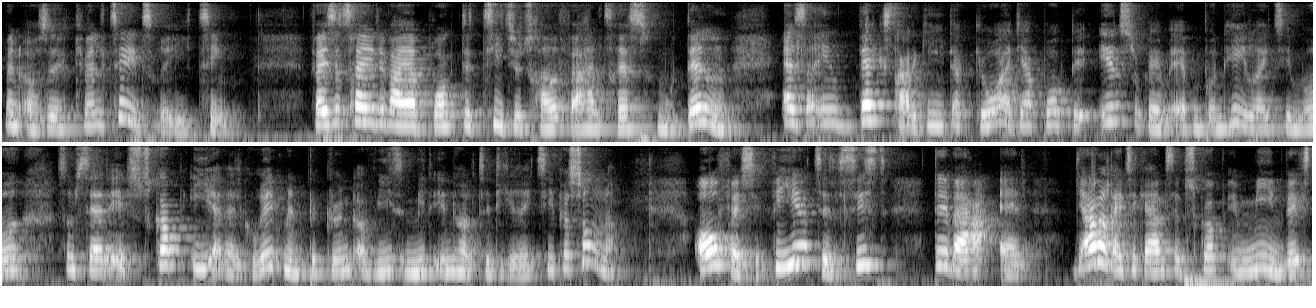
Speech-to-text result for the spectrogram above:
men også kvalitetsrige ting. Fase 3, det var, at jeg brugte 10, 30, 40, 50 modellen. Altså en vækststrategi, der gjorde, at jeg brugte Instagram-appen på en helt rigtig måde, som satte et skub i, at algoritmen begyndte at vise mit indhold til de rigtige personer. Og fase 4 til sidst, det var, at jeg vil rigtig gerne sætte skub i min vækst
